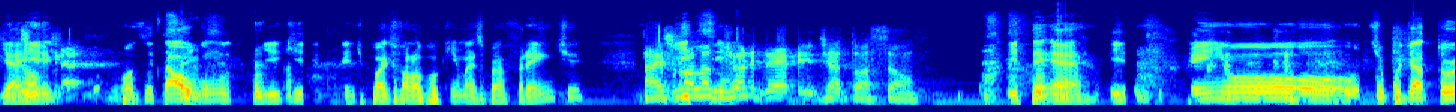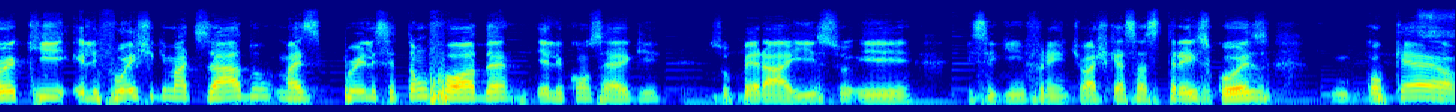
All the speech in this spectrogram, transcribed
E aí, não, vou citar alguns aqui que a gente pode falar um pouquinho mais pra frente. A escola e, do Johnny Depp de atuação. E tem, é, e tem o, o, tipo de ator que ele foi estigmatizado, mas por ele ser tão foda, ele consegue superar isso e, e seguir em frente. Eu acho que essas três coisas, em qualquer,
